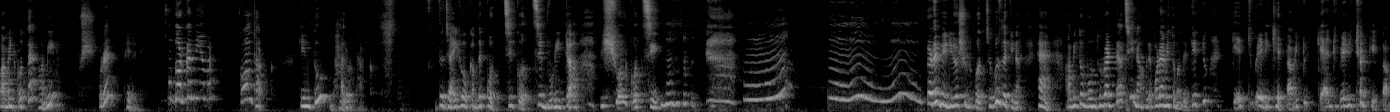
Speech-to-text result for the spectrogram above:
কমেন্ট করতে আমি করে ফেলে দিই। দরকার নেই আমার, কম থাক, কিন্তু ভালো থাক। তো যাই হোক, আমাদের করছি করছি, বুড়িটা ভীষণ করছি। করে ভিডিও শুরু করছে, বুঝলে কিনা? হ্যাঁ আমি তো বন্ধুর বাড়িতে আছি, না হলে পরে আমি তোমাদেরকে একটু ক্যাটবেরি খেতাম, একটু ক্যাটবেরিটা খেতাম।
